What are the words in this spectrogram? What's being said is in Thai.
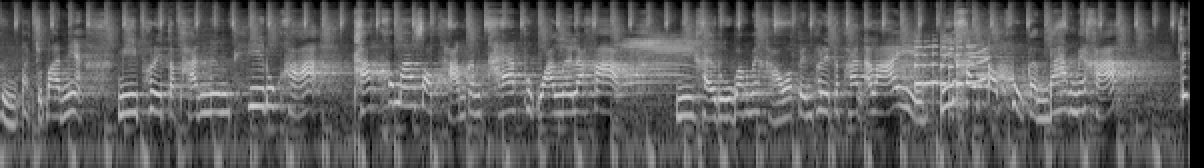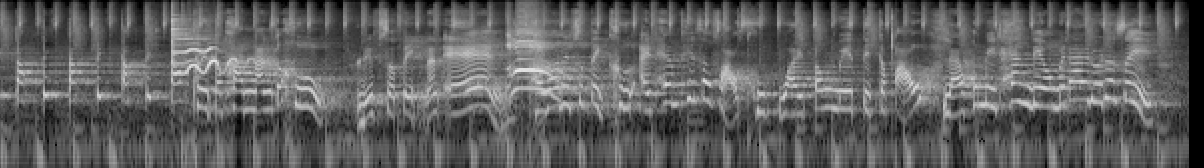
ถึงปัจจุบันเนี่ยมีผลิตภัณฑ์หนึ่งที่ลูกค้าทักเข้ามาสอบถามกันแทบทุกวันเลยล่ะค่ะ มีใครรู้บ้างไหมคะว่าเป็นผลิตภัณฑ์อะไร มีใครตอบถูกกันบ้างไหมคะ ติ๊กตักติ๊กตักติ๊กตักติ๊กตักผลิตภัณฑ์นั้นก็คือลิปสติกนั่นเอง เพราะว่าลิปสติกคือไอเทมที่สาวๆทุกวัยต้องมีติดกระเป๋า แล้วก็มีแท่งเดียวไม่ได้ด้วยนะสิ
